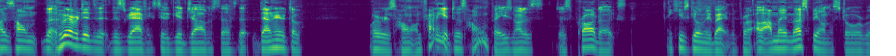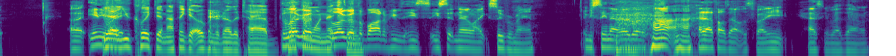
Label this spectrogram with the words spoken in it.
his home, the, whoever did th- this graphics did a good job and stuff. That down here at the where his home, I'm trying to get to his home page, not his his products. It keeps going me back to the pro. Oh, I mean, it must be on the store, but uh, anyway, Yeah, you clicked it, and I think it opened another tab. the Click logo, the one the next logo to at the him. bottom. He was, he's he's sitting there like Superman. Have you seen that logo? Uh-uh. I thought that was funny. Me about that one.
